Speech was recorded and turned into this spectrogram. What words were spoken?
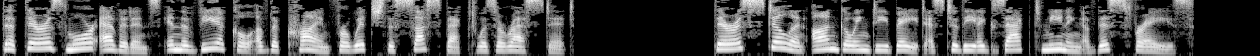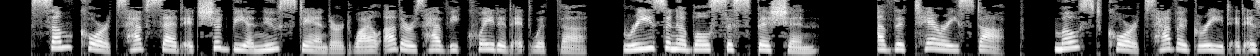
that there is more evidence in the vehicle of the crime for which the suspect was arrested. There is still an ongoing debate as to the exact meaning of this phrase. Some courts have said it should be a new standard while others have equated it with the reasonable suspicion of the Terry stop. Most courts have agreed it is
